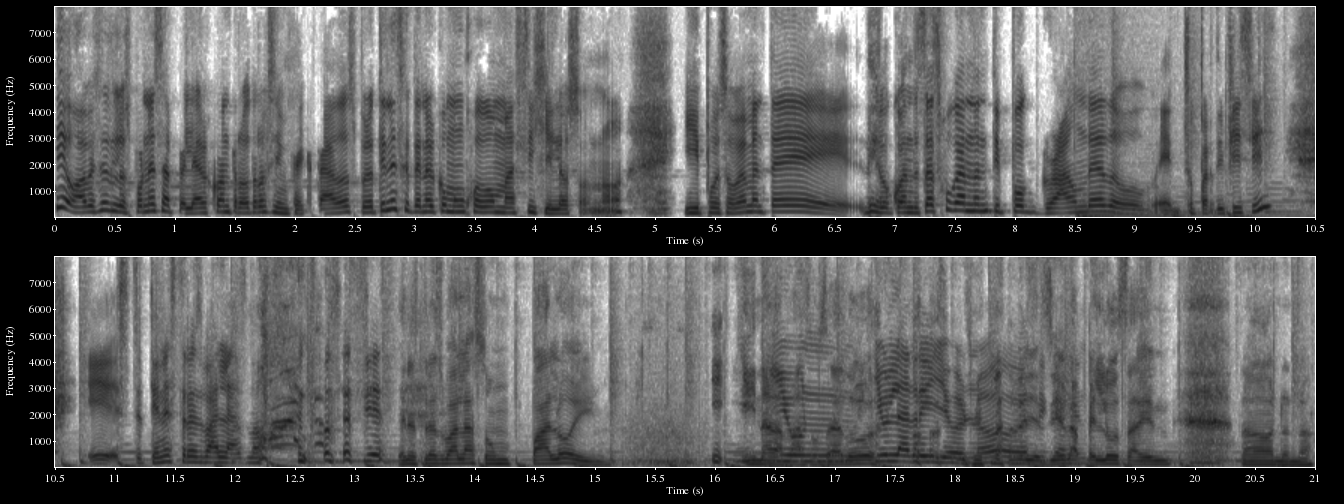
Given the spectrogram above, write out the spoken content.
Sí, a veces los pones a pelear contra otros infectados, pero tienes que tener como un juego más sigiloso, ¿no? Y pues obviamente, digo, cuando estás jugando en tipo grounded o en súper difícil, este, tienes tres balas, ¿no? Entonces sí es... Tienes tres balas, un palo y y, nada más. Un, o sea, y un ladrillo, ¿no? y una pelusa. No, no, no.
